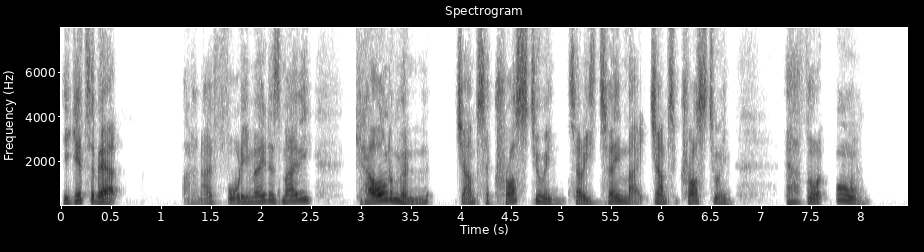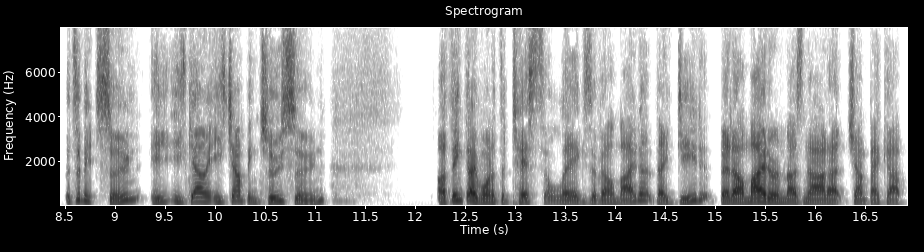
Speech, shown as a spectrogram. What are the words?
He gets about I don't know, 40 meters maybe. Kelderman jumps across to him. So his teammate jumps across to him. And I thought, oh, it's a bit soon. He, he's going, he's jumping too soon. I think they wanted to test the legs of Almeida. They did, but Almeida and Masnada jump back up.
